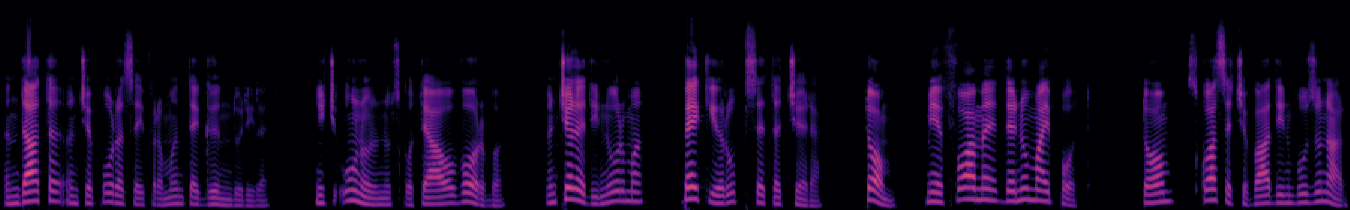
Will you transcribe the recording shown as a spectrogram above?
Îndată începură să-i frământe gândurile. Nici unul nu scotea o vorbă. În cele din urmă, Becky rupse tăcerea. Tom, mi-e foame de nu mai pot. Tom scoase ceva din buzunar.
